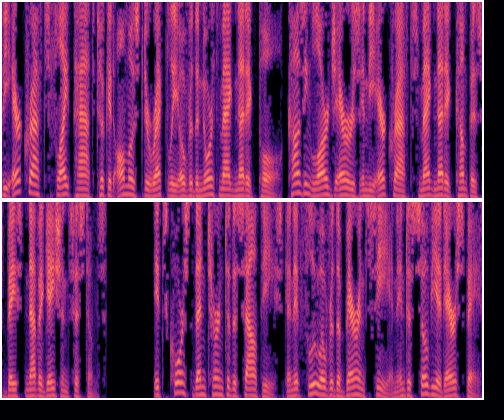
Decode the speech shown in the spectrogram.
The aircraft's flight path took it almost directly over the North Magnetic Pole, causing large errors in the aircraft's magnetic compass-based navigation systems. Its course then turned to the southeast and it flew over the Barents Sea and into Soviet airspace,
